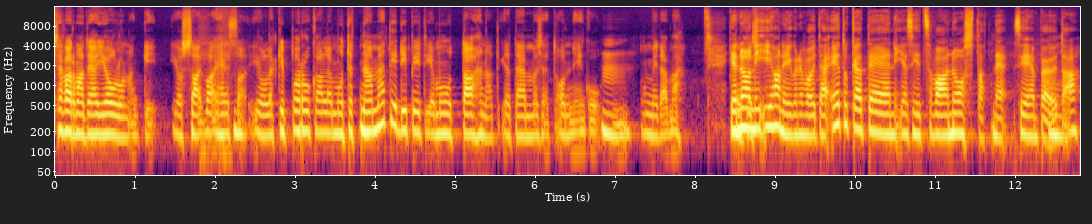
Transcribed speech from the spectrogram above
se varmaan tehdään joulunankin jossain vaiheessa mm. jollekin porukalle, mutta nämä mätidipit ja muut tahnat ja tämmöiset on niin kuin, mm. mitä mä ja ne on niin ihania, kun ne voi tehdä etukäteen ja sit sä vaan nostat ne siihen pöytään.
